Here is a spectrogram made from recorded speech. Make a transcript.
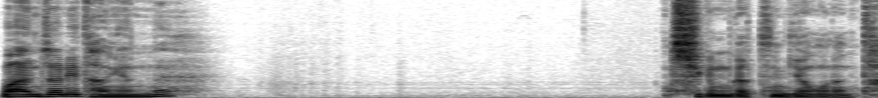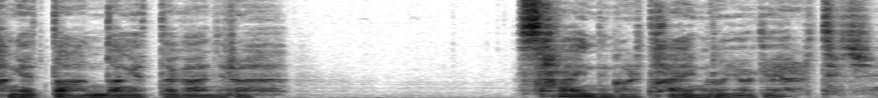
완전히 당했네? 지금 같은 경우는 당했다 안 당했다가 아니라 살아있는 걸 다행으로 여겨야 할 테지.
